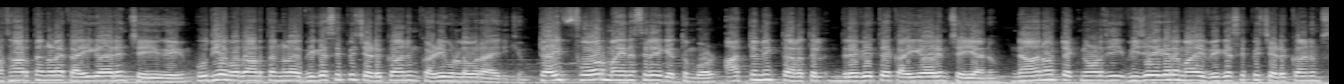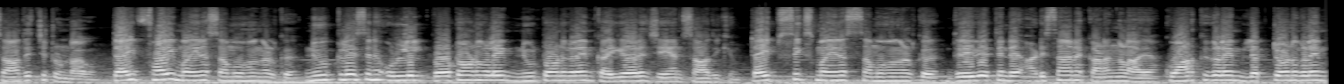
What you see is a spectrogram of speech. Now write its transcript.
പദാർത്ഥങ്ങളെ കൈകാര്യം ചെയ്യുകയും പുതിയ പദാർത്ഥങ്ങളെ വികസിപ്പിച്ചെടുക്കാനും കഴിവുള്ളവരായിരിക്കും. ടൈപ്പ് ഫോർ മൈനസിലേക്ക് എത്തുമ്പോൾ ആറ്റമിക് തലത്തിൽ ദ്രവ്യത്തെ കൈകാര്യം ചെയ്യാനും നാനോ ടെക്നോളജി വിജയകരമായി വികസിപ്പിച്ചെടുക്കാനും സാധിച്ചിട്ടുണ്ടാകും. ടൈപ്പ് ഫൈവ് മൈനസ് സമൂഹങ്ങൾക്ക് ന്യൂക്ലിയസിന് ഉള്ളിൽ പ്രോട്ടോണുകളെയും ന്യൂട്രോണുകളെയും കൈകാര്യം ചെയ്യാൻ സാധിക്കും. ടൈപ്പ് സിക്സ് മൈനസ് സമൂഹങ്ങൾക്ക് ദ്രവ്യത്തിന്റെ അടിസ്ഥാന കണങ്ങളായ ക്വാർക്കുകളെയും ലെപ്റ്റോണുകളെയും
